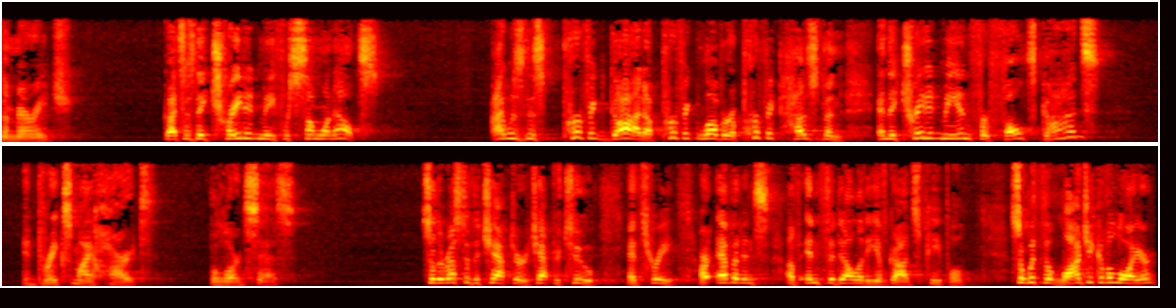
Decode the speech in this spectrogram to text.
the marriage. God says, They traded me for someone else. I was this perfect God, a perfect lover, a perfect husband, and they traded me in for false gods? It breaks my heart, the Lord says. So the rest of the chapter, chapter 2 and 3, are evidence of infidelity of God's people. So with the logic of a lawyer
